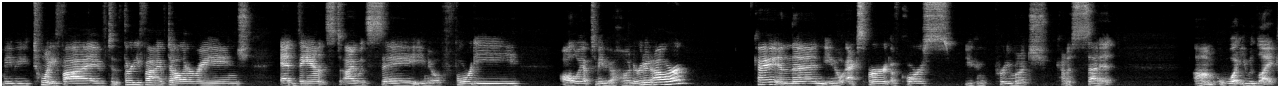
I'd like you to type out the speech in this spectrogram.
maybe 25 to the $35 range advanced, I would say, you know, 40 all the way up to maybe 100 an hour. Okay, and then, you know, expert, of course, you can pretty much kind of set it um, what you would like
